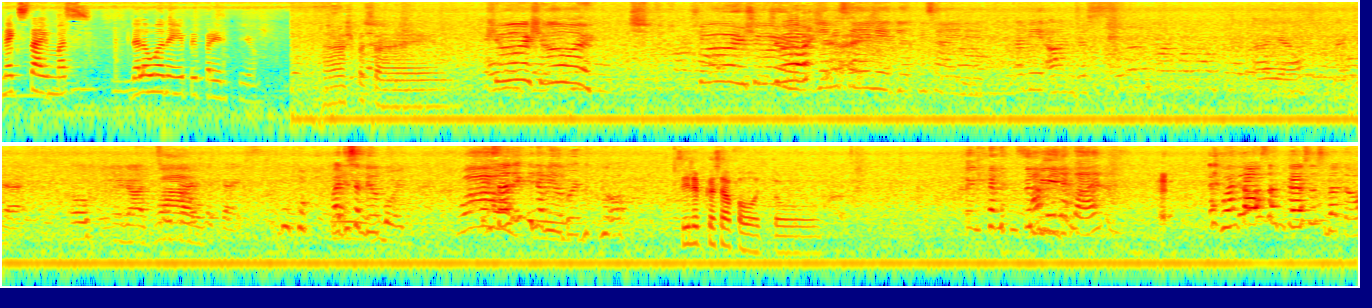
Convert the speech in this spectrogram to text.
next time, mas dalawa na ipiprint nyo. Hash pa sign. Sure, sure. Sure, sure. Let me sign it. Let me sign it. Let me um just Oh yeah, like that. Oh my god, so Wow. perfect guys. Pwede sa billboard. Wow! Eh, sana yung pina-billboard mo. Silip ka sa photo. Ano naman? 1,000 pesos ba to?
